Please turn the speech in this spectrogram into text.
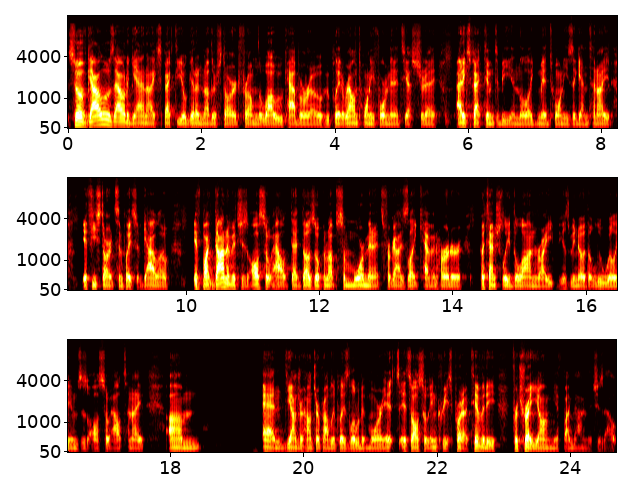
So if Gallo's out again, I expect that you'll get another start from Luwawu Cabarrot, who played around 24 minutes yesterday. I'd expect him to be in the like mid 20s again tonight if he starts in place of Gallo. If Bogdanovic is also out, that does open up some more minutes for guys like Kevin Huerter, potentially Delon Wright, because we know that Lou Williams is also out tonight. Um, and DeAndre Hunter probably plays a little bit more. It's it's also increased productivity for Trae Young if Bogdanovic is out.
